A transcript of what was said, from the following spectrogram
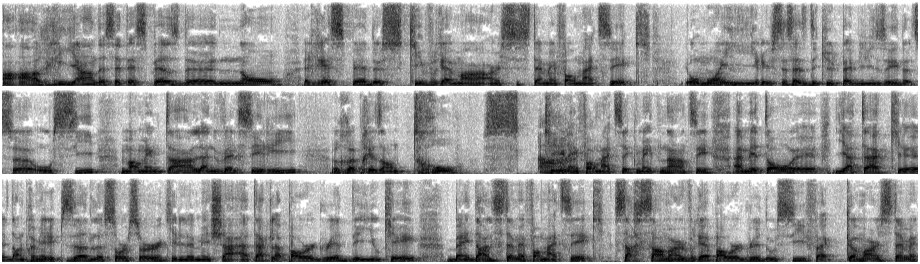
en, en riant de cette espèce de non-respect de ce qui est vraiment un système informatique, au moins ils réussissent à se déculpabiliser de ça aussi, mais en même temps, la nouvelle série représente trop ce qu'est Ah. l'informatique maintenant, tu sais, admettons, euh, il attaque, euh, dans le premier épisode, le Sorcerer, qui est le méchant, attaque la power grid des UK, ben, dans le système informatique, ça ressemble à un vrai power grid aussi, fait que comment un système,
